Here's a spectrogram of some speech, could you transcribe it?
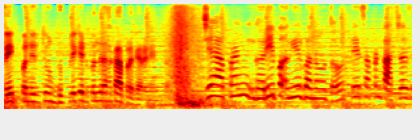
फेक पनीर किंवा डुप्लिकेट पनीर हा काय प्रकार नेमका? जे आपण घरी पनीर बनवतो तेच आपण कात्रज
